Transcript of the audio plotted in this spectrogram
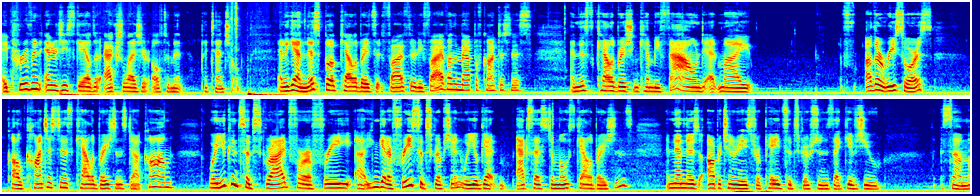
a proven energy scale to actualize your ultimate potential. And again, this book calibrates at 535 on the Map of Consciousness, and this calibration can be found at my other resource called consciousnesscalibrations.com where you can subscribe for a free uh, you can get a free subscription where you'll get access to most calibrations and then there's opportunities for paid subscriptions that gives you some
